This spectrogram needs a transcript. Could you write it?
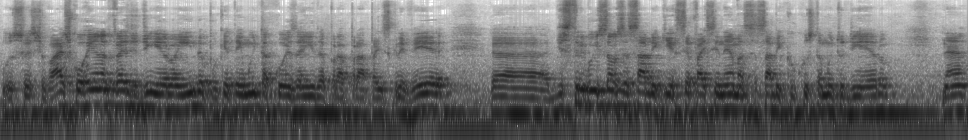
os festivais, correndo atrás de dinheiro ainda, porque tem muita coisa ainda para escrever. Uh, distribuição, você sabe que você faz cinema, você sabe que custa muito dinheiro, né?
